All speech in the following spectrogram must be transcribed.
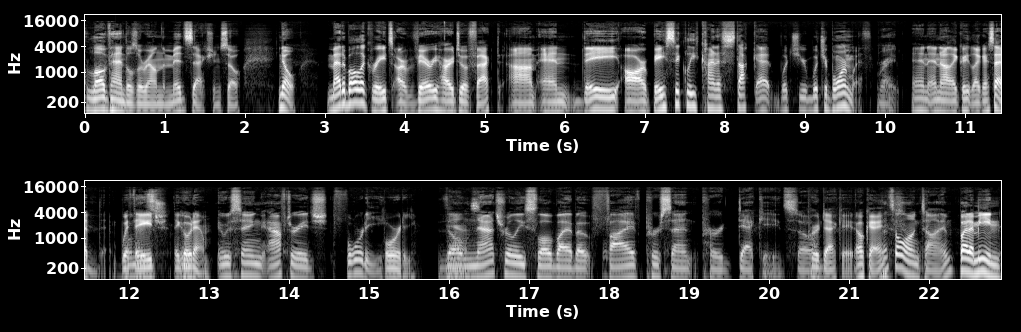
love handles around the midsection. So, you know, metabolic rates are very hard to affect, um, and they are basically kind of stuck at what you're what you're born with. right. And and uh, like like I said, with Well, age they go down. It was saying after age 40, Forty they'll yes. naturally slow by about 5% per decade. So per decade. Okay, that's a long time. but I mean,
